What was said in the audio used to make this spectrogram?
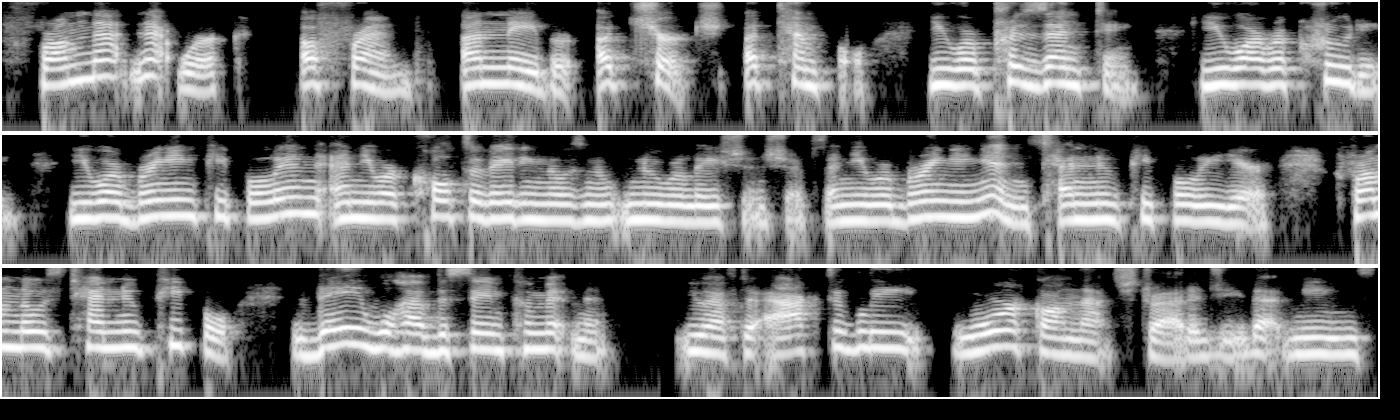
from that network a friend, a neighbor, a church, a temple. You are presenting, you are recruiting, you are bringing people in and you are cultivating those new relationships and you are bringing in 10 new people a year. From those 10 new people, they will have the same commitment you have to actively work on that strategy. That means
